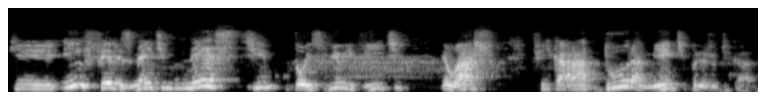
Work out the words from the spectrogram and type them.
que, infelizmente, neste 2020, eu acho, ficará duramente prejudicado.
